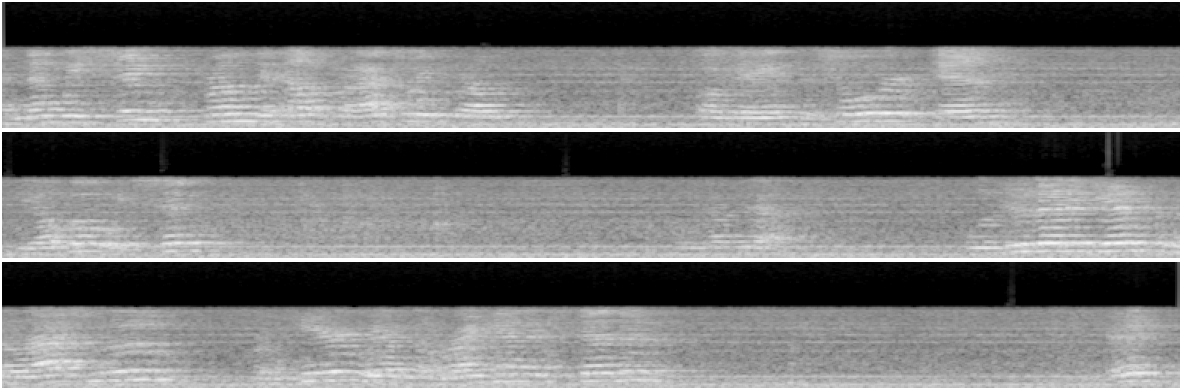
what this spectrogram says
and then we sink from the, el- or actually from, okay, the shoulder and the elbow, we sink. And come down. We'll do that again from the last move. From here, we have the right hand extended. Okay?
